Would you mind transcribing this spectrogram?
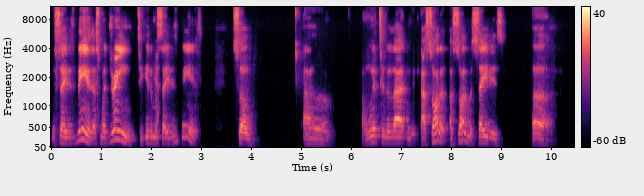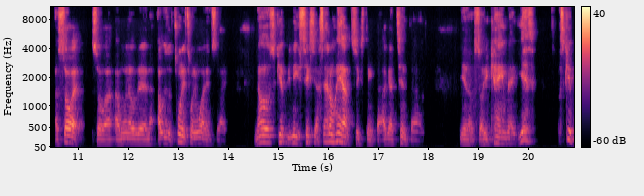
Mercedes Benz. That's my dream to get a Mercedes Benz. So I, uh, I went to the lot and I saw the I saw the Mercedes. Uh, I saw it, so I, I went over there and I was a 2021. It's like, no, Skip, you need 60. I said, I don't have 16,000. I got 10,000. You know, so he came back. Yes, Skip,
